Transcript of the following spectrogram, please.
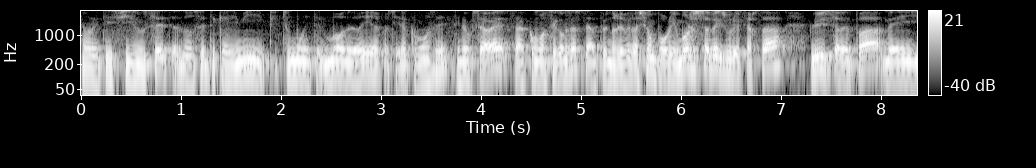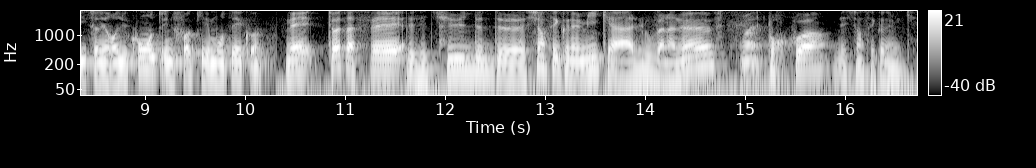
et on était 6 ou 7 dans cette académie et puis tout le monde était mort de rire quand il a commencé. Et donc ça ouais ça a commencé comme ça c'était un peu une révélation pour lui. Moi je savais que je voulais faire ça, lui il savait pas mais il s'en est rendu compte une fois qu'il est monté quoi. Mais toi, tu as fait des études de sciences économiques à Louvain-la-Neuve. Ouais. Pourquoi des sciences économiques?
